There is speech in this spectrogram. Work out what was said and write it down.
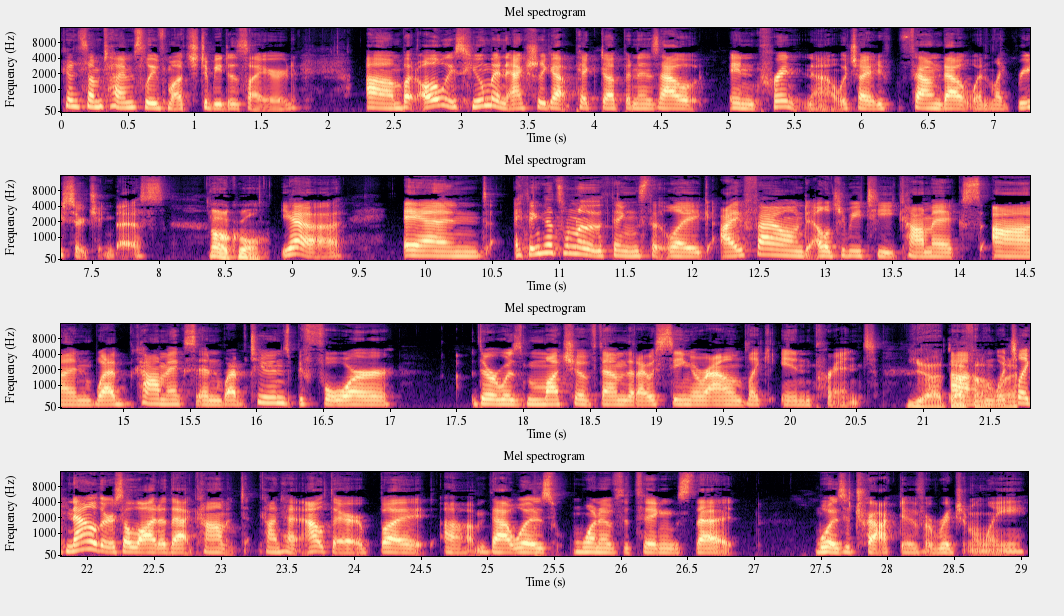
can sometimes leave much to be desired. Um, but Always Human actually got picked up and is out in print now, which I found out when like researching this. Oh, cool. Yeah. And I think that's one of the things that like I found LGBT comics on web comics and webtoons before there was much of them that I was seeing around like in print. Yeah, definitely. Um, which like now there's a lot of that com- content out there, but um, that was one of the things that was attractive originally.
